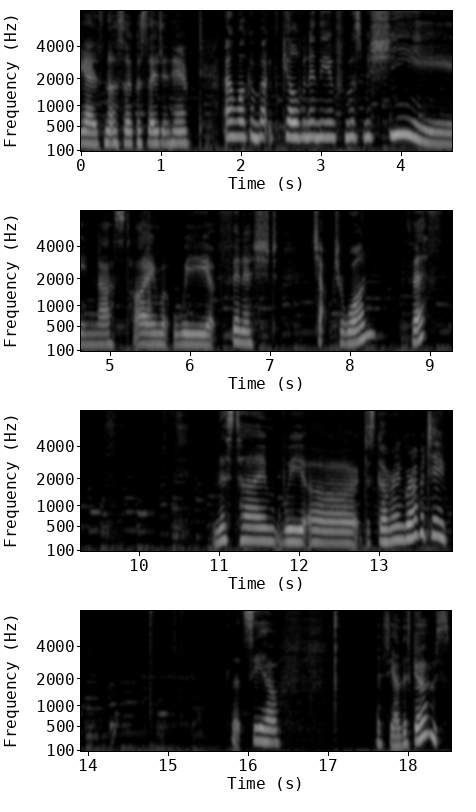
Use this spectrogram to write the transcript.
guys, NotSilkOrSatan here, and welcome back to Kelvin and the Infamous Machine. Last time we finished chapter 1, 5th, and this time we are discovering gravity. Let's see how let's see how this goes.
